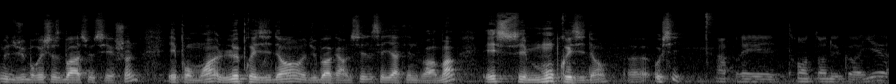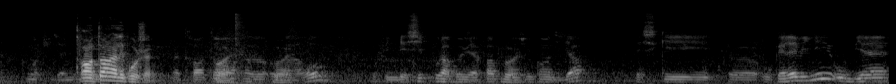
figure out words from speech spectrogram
du Mauritius Bar Association, et pour moi, le président du Bar Council, c'est Yatin Varma, et c'est mon président euh, aussi. Après 30 ans de carrière, comment tu dis 30 ans l'année prochaine. 30 ans Ouais, euh, au ouais. barreau, vous faites décide pour la première fois pour Ouais. ce candidat. Est-ce qu'il euh, vous pouvez revenir ou bien.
